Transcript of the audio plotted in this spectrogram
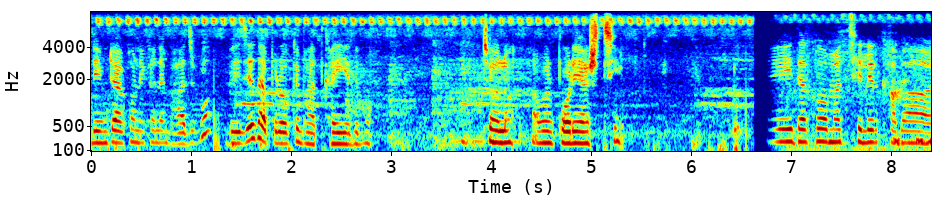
ডিমটা এখন এখানে ভাজবো, ভেজে তারপরে ওকে ভাত খাইয়ে দেবো। চলো, আবার পরে আসছি। এই দেখো আমার ছেলের খাবার।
